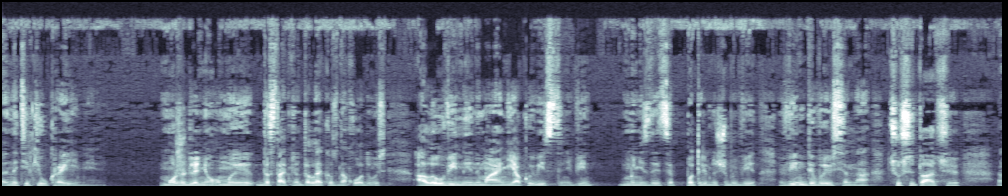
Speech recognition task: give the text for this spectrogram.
е, не тільки Україні. Може, для нього ми достатньо далеко знаходимось, але у війни немає ніякої відстані. Він, мені здається, потрібно, щоб він, він дивився на цю ситуацію, е,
